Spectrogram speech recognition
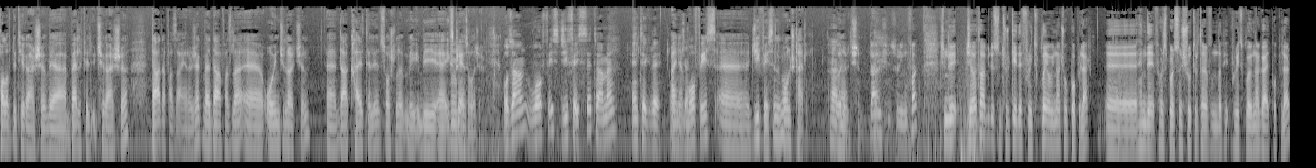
Call of Duty'ye karşı veya Battlefield 3'e karşı daha da fazla ayıracak ve daha fazla e, oyuncular için e, daha kaliteli social bir, bir e, experience olacak. O zaman Warface, G-Face'e tamamen entegre olacak. Aynen Warface e, G-Face'in launch title. Hı hı. Öyle bir düşün. Ben bir şey sorayım ufak. Şimdi Cevat abi biliyorsun Türkiye'de free to play oyunlar çok popüler. Ee, hem de first person shooter tarafında free to play oyunlar gayet popüler.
